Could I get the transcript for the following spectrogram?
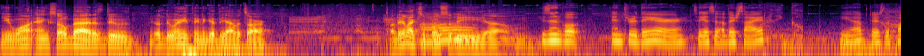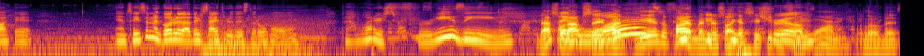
He want Aang so bad. This dude, he'll do anything to get the avatar. Are they like supposed to be um He's gonna go in through there to get to the other side. Yep, there's the pocket. And so he's gonna go to the other side through this little hole. That water's freezing. That's what I'm saying. But he is a firebender, so I guess he'll keep himself warm a little bit.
